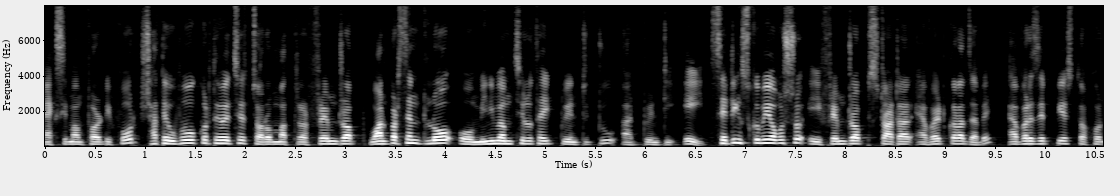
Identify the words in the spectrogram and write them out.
maximum forty four সাথে উপভোগ করতে হয়েছে চরম মাত্রার frame drop one percent low ও মিনিমাম ছিল তাই টোয়েন্টি টু আর টোয়েন্টি এইট সেটিংস কমিয়ে অবশ্য এই ফ্রেম ড্রপ স্টার্টার অ্যাভয়েড করা যাবে। অ্যাভারেজ এফপিএস তখন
